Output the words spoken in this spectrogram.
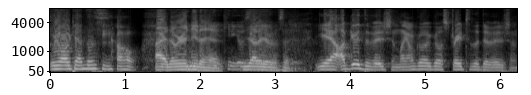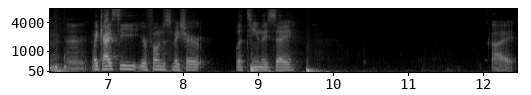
we won't get this. All no. right, then we're gonna need a Can- hint. Can you, you give us gotta a give us a hint. Yeah, I'll give a division. Like I'm gonna go straight to the division. Yeah. Alright. Like I see your phone, just to make sure what team they say. Alright.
